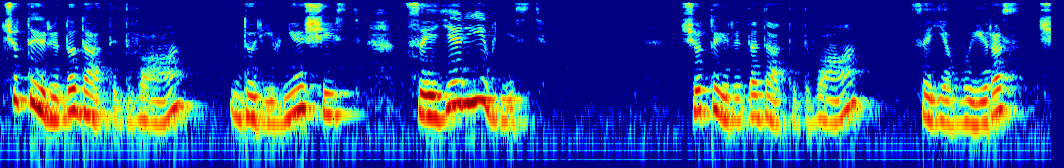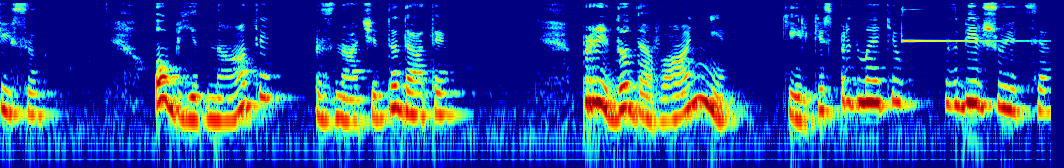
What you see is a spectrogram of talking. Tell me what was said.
4 додати 2 дорівнює 6. Це є рівність. 4 додати 2 це є вираз чисел. Об'єднати значить додати. При додаванні кількість предметів збільшується.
